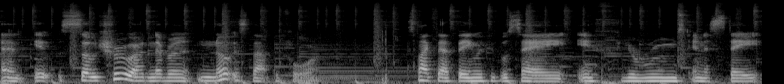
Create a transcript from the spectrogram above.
and it was so true. I'd never noticed that before. It's like that thing when people say if your room's in a state,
